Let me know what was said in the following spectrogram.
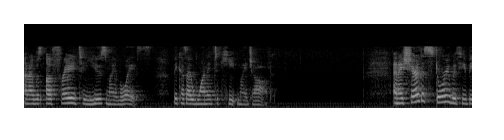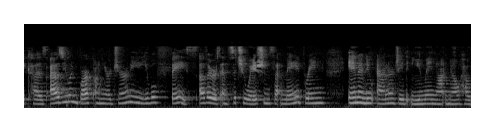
And I was afraid to use my voice because I wanted to keep my job. And I share this story with you because as you embark on your journey, you will face others and situations that may bring in a new energy that you may not know how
